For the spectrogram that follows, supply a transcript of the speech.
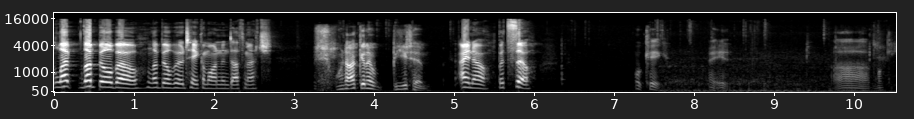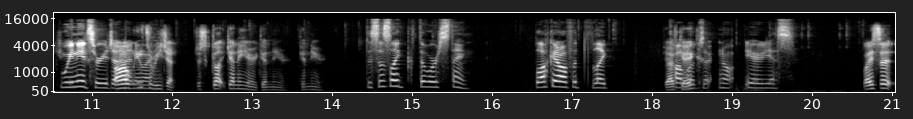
let let Bilbo let Bilbo take him on in deathmatch. We're not gonna beat him. I know, but still, Oh, cake. I ate it. Uh, monkey. we need to regen Oh, we anyway. need to regen. Just go, get in here. Get in here. Get in here. this is like the worst thing. Block it off with like Do you have cake? Or, no, yeah, yes. Place it.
